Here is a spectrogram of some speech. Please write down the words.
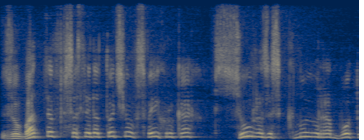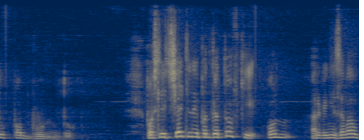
Зубатов сосредоточил в своих руках всю разыскную работу по Бунду. После тщательной подготовки он организовал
